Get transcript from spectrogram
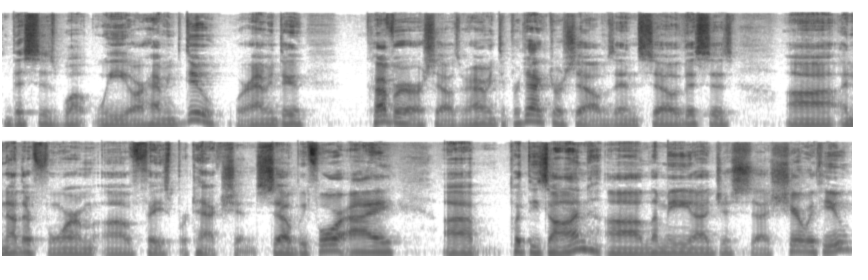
this is what we are having to do. We're having to cover ourselves. We're having to protect ourselves. And so this is uh, another form of face protection. So before I uh, put these on, uh, let me uh, just uh, share with you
